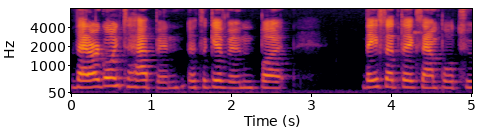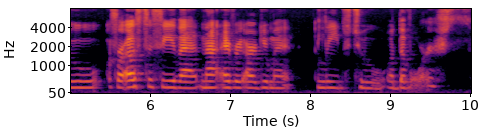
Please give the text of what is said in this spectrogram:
that are going to happen. It's a given, but they set the example to for us to see that not every argument leads to a divorce.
